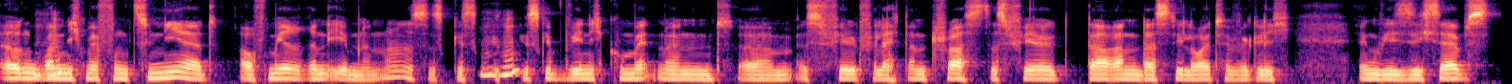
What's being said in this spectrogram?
irgendwann mhm. nicht mehr funktioniert auf mehreren Ebenen. Ne? Es, ist, es, mhm. es, gibt wenig Commitment, ähm, es fehlt vielleicht an Trust, es fehlt daran, dass die Leute wirklich irgendwie sich selbst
